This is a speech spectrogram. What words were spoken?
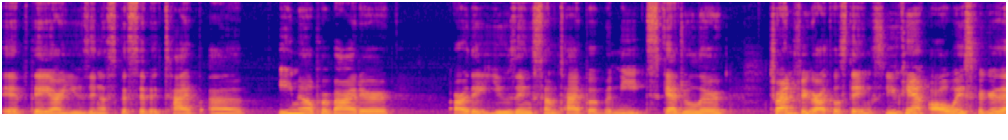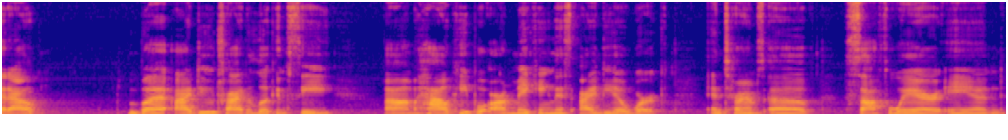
if they are using a specific type of email provider, are they using some type of a neat scheduler? Trying to figure out those things. You can't always figure that out, but I do try to look and see um, how people are making this idea work in terms of software and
